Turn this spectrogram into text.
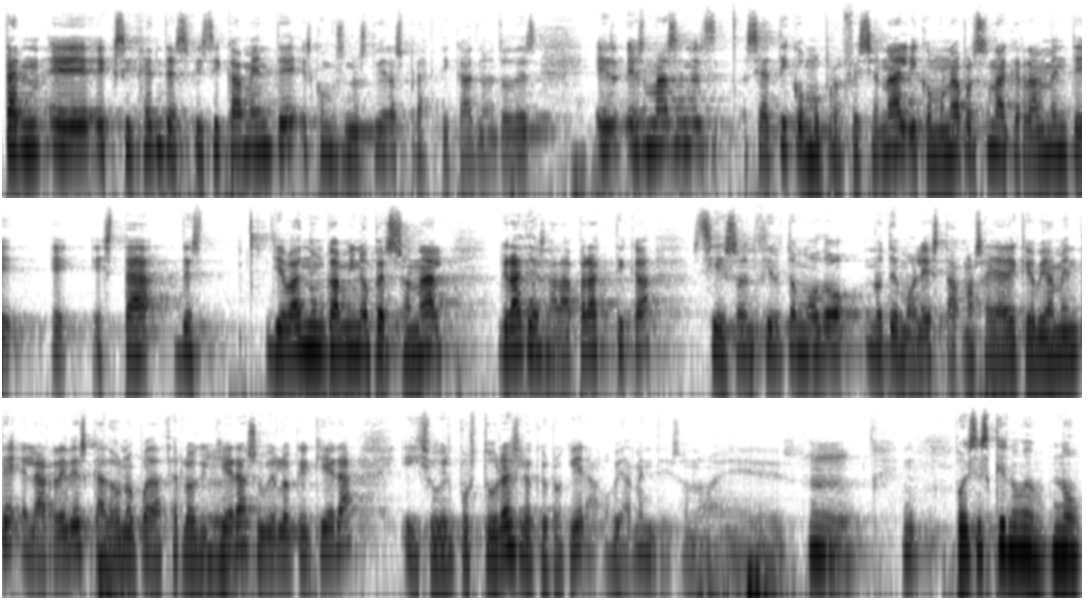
tan eh, exigentes físicamente es como si no estuvieras practicando. Entonces, es, más en si a ti como profesional y como una persona que realmente eh, está llevando un camino personal gracias a la práctica, si eso en cierto modo no te molesta, más allá de que obviamente en las redes cada uno puede hacer lo que mm. quiera, subir lo que quiera y subir posturas lo que uno quiera, obviamente, eso no es... Mm. Pues es que no me, no.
